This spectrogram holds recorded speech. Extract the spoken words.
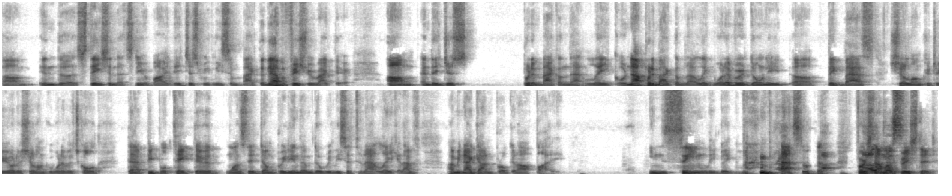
um, in the station that's nearby, they just release them back. They have a fishery right there, um, and they just put him back on that lake, or not put him back on that lake. Whatever donate uh, big bass, ShareLunker, Toyota, ShareLunker, whatever it's called, that people take there. Once they're done breeding them, they'll release it to that lake. And I've, I mean, I gotten broken off by insanely big bass. First I'll time just- I fished it.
